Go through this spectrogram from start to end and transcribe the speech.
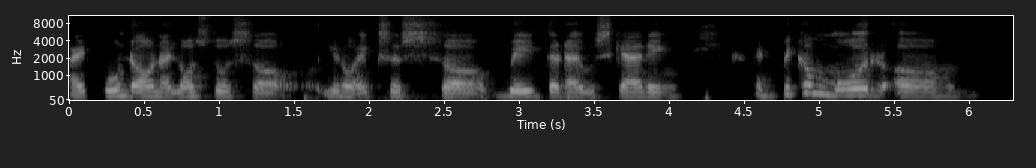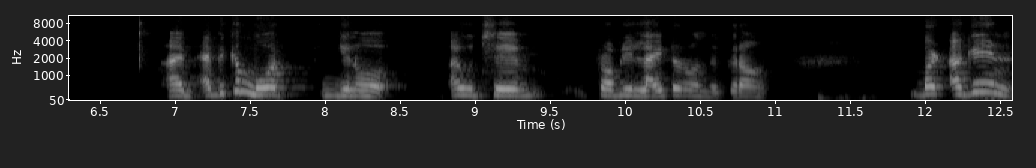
I toned down. I lost those, uh, you know, excess uh, weight that I was carrying. It become more. Um, I, I become more, you know, I would say probably lighter on the ground. But again,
